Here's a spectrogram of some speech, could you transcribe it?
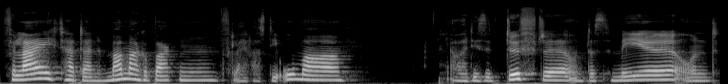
Vielleicht hat deine Mama gebacken, vielleicht war es die Oma, aber diese Düfte und das Mehl und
